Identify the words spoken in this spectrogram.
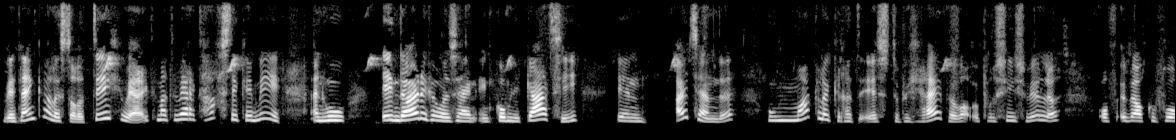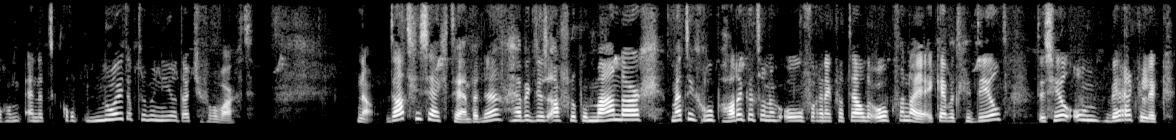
We denken wel eens dat het tegenwerkt, maar het werkt hartstikke mee. En hoe eenduidiger we zijn in communicatie, in uitzenden, hoe makkelijker het is te begrijpen wat we precies willen of in welke vorm. En het komt nooit op de manier dat je verwacht. Nou, dat gezegd hebbende, heb ik dus afgelopen maandag met de groep had ik het er nog over. En ik vertelde ook van, nou ja, ik heb het gedeeld. Het is heel onwerkelijk.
